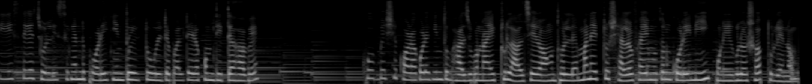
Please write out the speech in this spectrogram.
তিরিশ থেকে চল্লিশ সেকেন্ড পরেই কিন্তু একটু উল্টে পাল্টে এরকম দিতে হবে। খুব বেশি কড়া করে কিন্তু ভাজবো না, একটু লালচে রং ধরলে মানে একটু শ্যালো ফ্রাই মতন করে নিয়েই পনিরগুলো সব তুলে নেব।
